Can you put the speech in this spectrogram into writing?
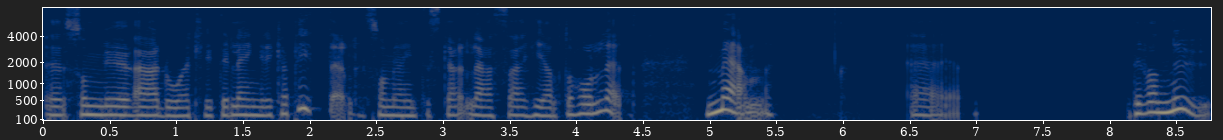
Eh, som ju är då ett lite längre kapitel som jag inte ska läsa helt och hållet. Men eh, det var nu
